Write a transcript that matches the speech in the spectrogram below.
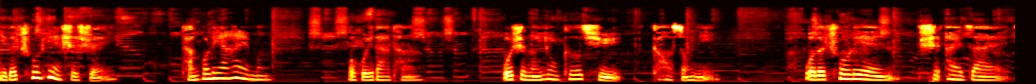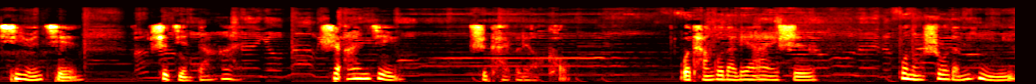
你的初恋是谁？谈过恋爱吗？我回答他：我只能用歌曲告诉你，我的初恋是爱在西元前，是简单爱，是安静，是开不了口。我谈过的恋爱是不能说的秘密，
